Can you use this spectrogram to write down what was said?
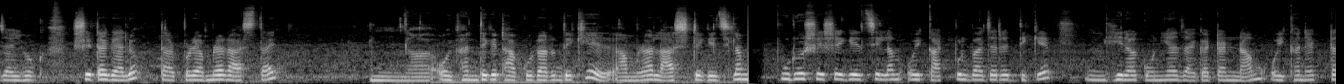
যাই হোক, সেটা গেল। তারপরে আমরা রাস্তায় ওইখান থেকে ঠাকুর আরও দেখে আমরা লাস্টে গেছিলাম পুরো শেষে গিয়েছিলাম ওই কাঠপুল বাজারের দিকে হীরাকনিয়া জায়গাটার নাম। ওইখানে একটা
